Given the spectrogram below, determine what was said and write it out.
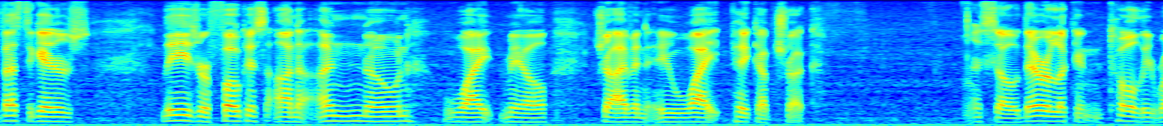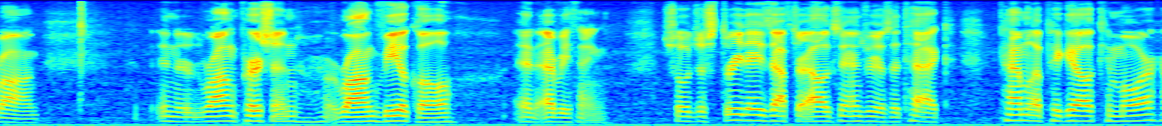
investigators' leads were focused on an unknown white male driving a white pickup truck. And so they were looking totally wrong, in the wrong person, wrong vehicle, and everything. So just three days after Alexandria's attack, Pamela Piglia Kinamore,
